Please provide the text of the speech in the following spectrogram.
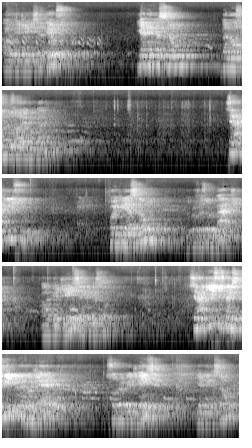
a obediência a Deus e a negação da nossa ilusória vontade. Será que isso foi criação do professor Ugarte? A obediência e a negação? Será que isso está escrito no Evangelho sobre a obediência e a negação?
